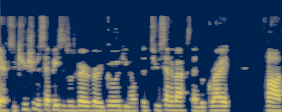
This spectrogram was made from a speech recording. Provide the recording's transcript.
their execution of set pieces was very, very good. You know, the two centre backs, they look great. But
